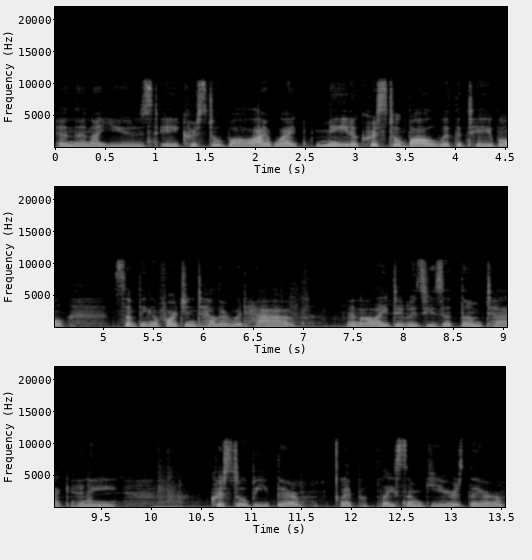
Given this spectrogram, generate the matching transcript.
And then I used a crystal ball. I, I made a crystal ball with the table, something a fortune teller would have. And all I did was use a thumbtack and a crystal bead there. I put place some gears there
